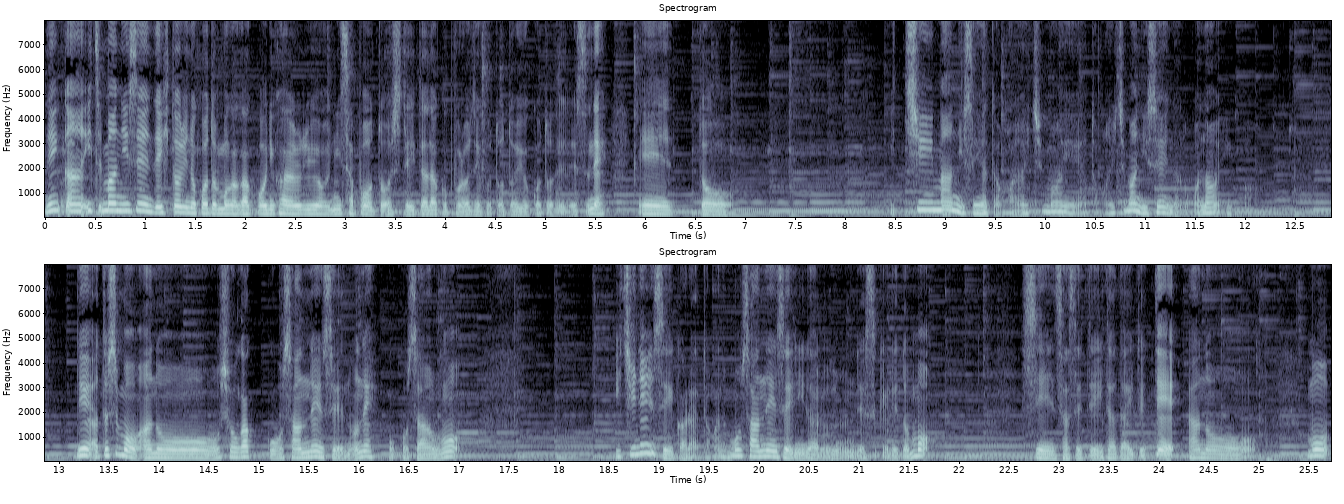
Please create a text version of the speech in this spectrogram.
年間1万2000円で1人の子どもが学校に通えるようにサポートをしていただくプロジェクトということでですね。えーっと1万2000円やったのかな？1万円やったかな？1万2000円なのかな？今。で私もあの小学校3年生のねお子さんを1年生からやったかな？もう3年生になるんですけれども支援させていただいててあのもう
